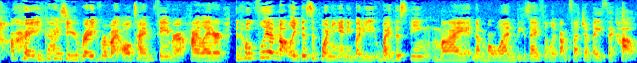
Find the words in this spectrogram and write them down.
Alright, you guys, are you ready for my all-time favorite highlighter? And hopefully I'm not like disappointing anybody by this being my number one because I feel like I'm such a basic hoe.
